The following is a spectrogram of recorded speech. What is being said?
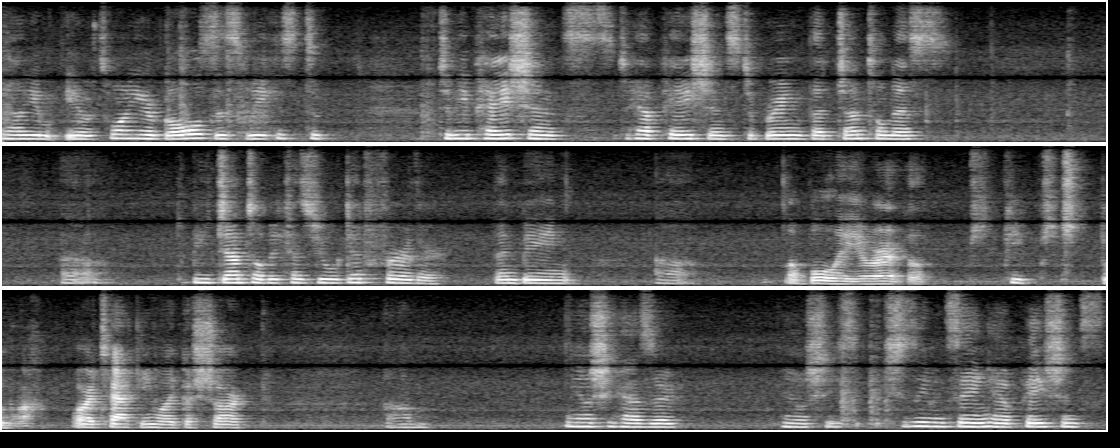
You know, you, you it's one of your goals this week is to to be patient, to have patience, to bring the gentleness. Uh, to be gentle because you will get further than being uh, a bully or a or attacking like a shark. Um, you know, she has her, you know, she's she's even saying have patience.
